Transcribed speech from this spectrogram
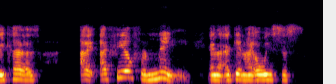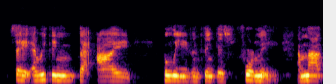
because I, I feel for me, and again, I always just say everything that I believe and think is for me. I'm not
